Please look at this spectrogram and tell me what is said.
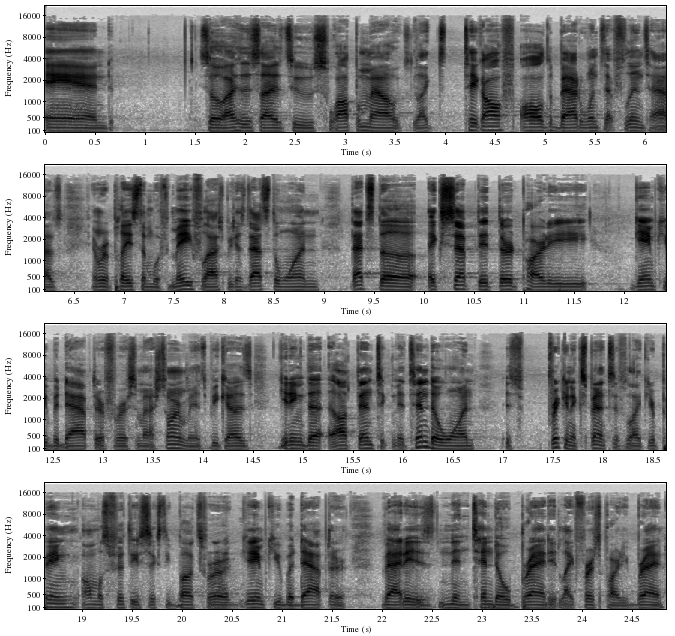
and so I decided to swap them out, like take off all the bad ones that Flynn's has and replace them with Mayflash because that's the one that's the accepted third party GameCube adapter for Smash tournaments because getting the authentic Nintendo one is freaking expensive. Like you're paying almost 50 to 60 bucks for a GameCube adapter that is Nintendo branded, like first party brand.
